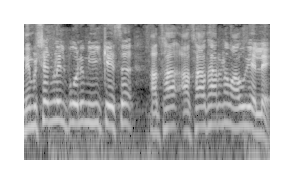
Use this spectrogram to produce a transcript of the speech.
നിമിഷങ്ങളിൽ പോലും ഈ കേസ് അസാ അസാധാരണമാവുകയല്ലേ?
